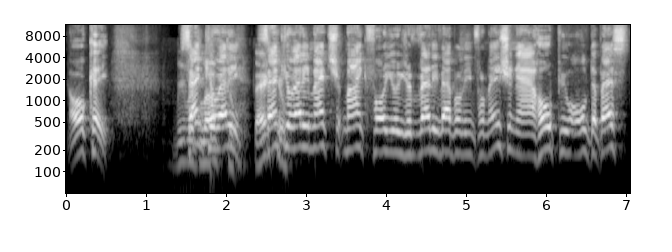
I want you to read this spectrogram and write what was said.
Mike? Okay. We Thank you very, Thank thank, you. you. very much, Mike, for your, your very valuable information. I hope you all the best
